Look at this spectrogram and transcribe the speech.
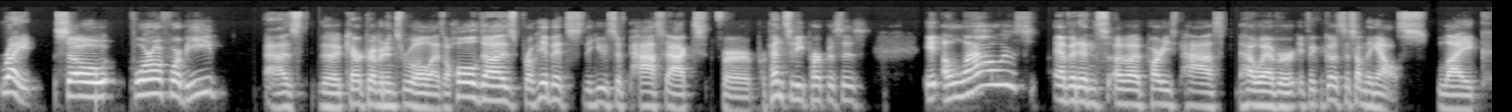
Right. So, 404B, as the character evidence rule as a whole does, prohibits the use of past acts for propensity purposes. It allows evidence of a party's past, however, if it goes to something else, like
